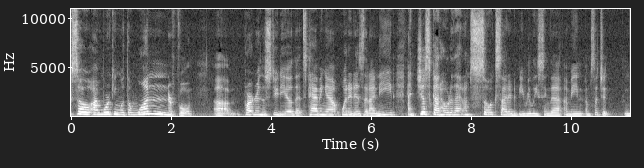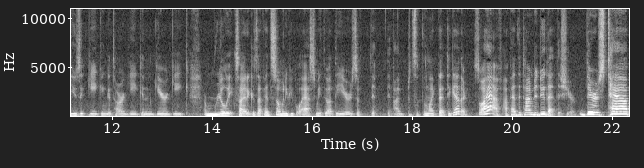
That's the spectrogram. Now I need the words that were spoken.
So I'm working with a wonderful um, partner in the studio that's tabbing out what it is that I need. I just got hold of that. I'm so excited to be releasing that. I mean, I'm such a music geek and guitar geek and gear geek. I'm really excited because I've had so many people ask me throughout the years if, if, if, I'd put something like that together. So I have. I've had the time to do that this year. There's Tab,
